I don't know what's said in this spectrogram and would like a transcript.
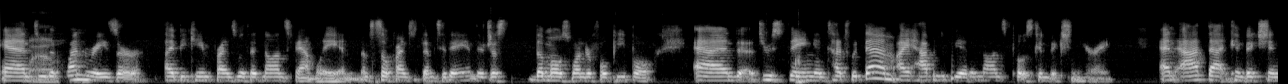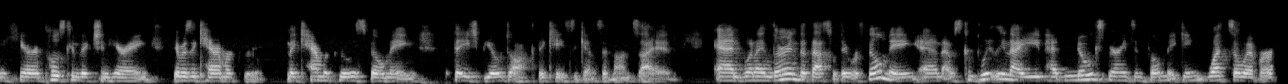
And wow. through the fundraiser, I became friends with Adnan's family, and I'm still friends with them today. And they're just the most wonderful people. And through staying in touch with them, I happened to be at Adnan's post conviction hearing. And at that conviction hearing, post conviction hearing, there was a camera crew. The camera crew was filming the HBO doc, The Case Against Adnan Syed. And when I learned that that's what they were filming, and I was completely naive, had no experience in filmmaking whatsoever,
